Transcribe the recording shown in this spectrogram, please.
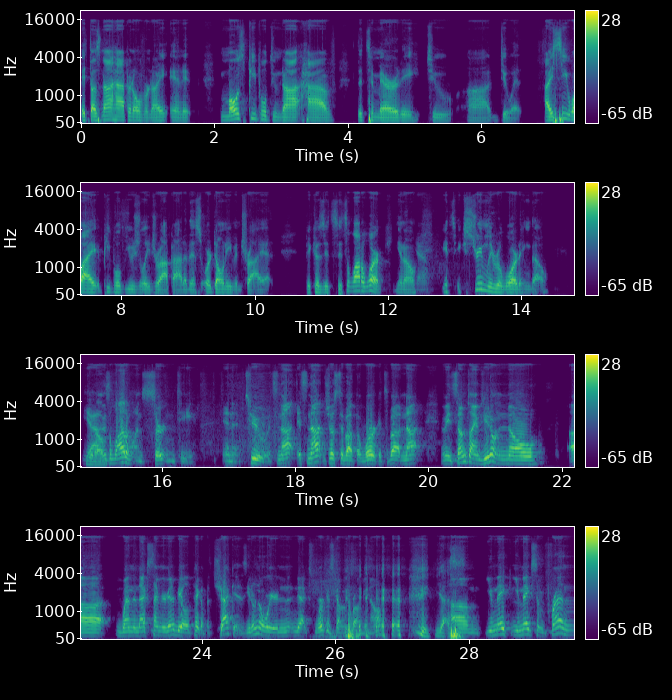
it does not happen overnight, and it most people do not have the temerity to uh, do it. I see why people usually drop out of this or don't even try it because it's it's a lot of work. You know, yeah. it's extremely rewarding though. Yeah, you know? there's a lot of uncertainty in it too. It's not it's not just about the work. It's about not. I mean, sometimes you don't know uh, when the next time you're going to be able to pick up a check is. You don't know where your next work is coming from. You know. yes. Um, you make you make some friends,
